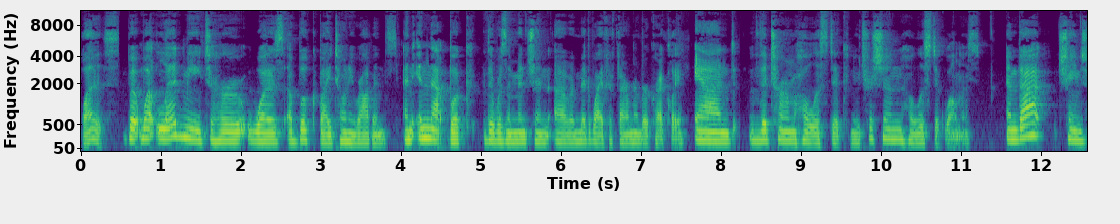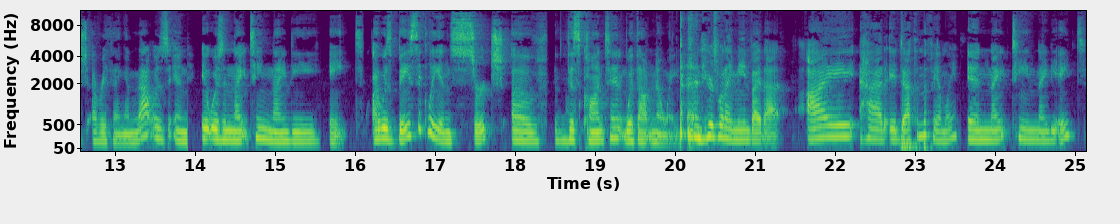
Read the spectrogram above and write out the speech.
was. But what led me to her was a book by Tony Robbins. And in that book, there was a mention of a midwife, if I remember correctly, and the term holistic nutrition, holistic wellness. And that changed everything. And that was in it was in 1998. I was basically in search of this content without knowing. And here's what I mean by that. I had a death in the family in 1998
